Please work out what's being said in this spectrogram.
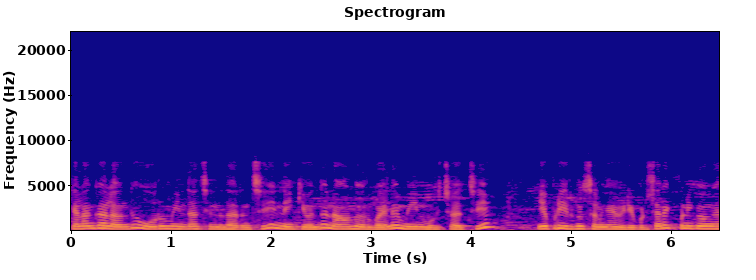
கிழங்கால வந்து ஒரு மீன் தான் சின்னதாக இருந்துச்சு. இன்றைக்கி வந்து நானூறுரூபாயில் மீன் முடிச்சாச்சு. எப்படி இருக்குன்னு சொல்லுங்கள் வீடியோ போட்டு செலக்ட் பண்ணிக்கோங்க.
